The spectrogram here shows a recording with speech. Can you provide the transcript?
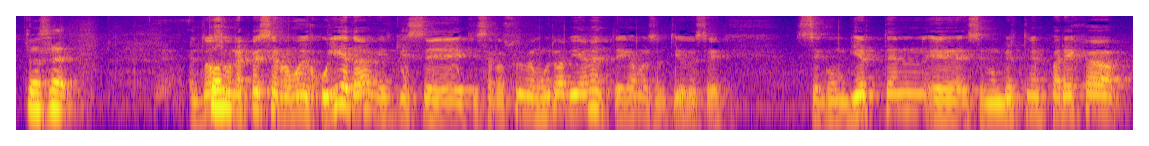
Entonces, Entonces una especie de Romeo y Julieta que, que, se, que se resuelve muy rápidamente, digamos, en el sentido que se, se, convierten, eh, se convierten en pareja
